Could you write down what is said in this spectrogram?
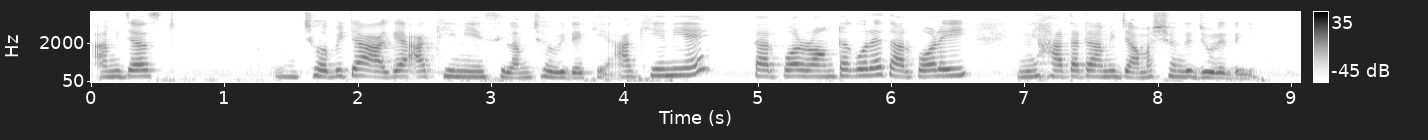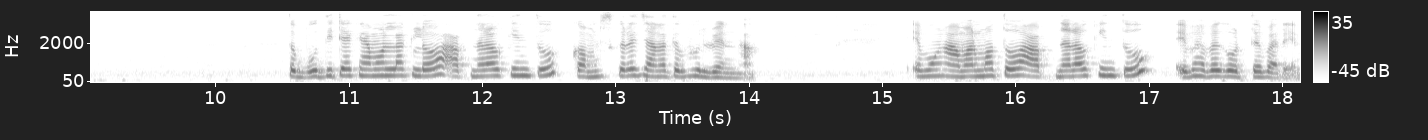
আমি জাস্ট ছবিটা আগে আঁকিয়ে নিয়েছিলাম ছবি দেখে। আঁকিয়ে নিয়ে তারপর রংটা করে তারপরেই হাতাটা আমি জামার সঙ্গে জুড়ে দিই। তো বুদ্ধিটা কেমন লাগল আপনারাও কিন্তু কমেন্টস করে জানাতে ভুলবেন না। এবং আমার মতো আপনারাও কিন্তু এভাবে করতে পারেন।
